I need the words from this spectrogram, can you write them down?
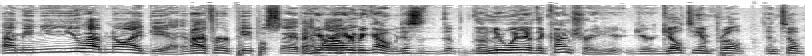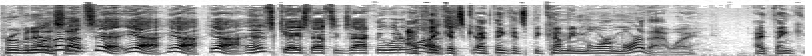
I mean, you, you have no idea, and I've heard people say But that. here, well, here we go. This is the, the new way of the country. You're, you're guilty until, until proven well, innocent. that's it. Yeah, yeah, yeah. In this case, that's exactly what it I was. think it's I think it's becoming more and more that way. I think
